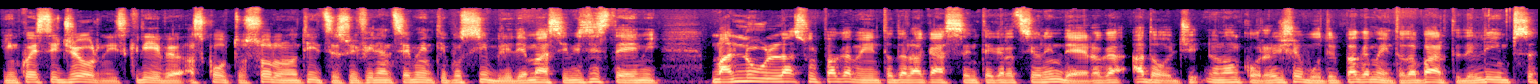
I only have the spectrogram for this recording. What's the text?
in questi giorni scrive ascolto solo notizie sui finanziamenti possibili dei massimi sistemi, ma nulla sul pagamento della cassa integrazione in deroga. Ad oggi non ho ancora ricevuto il pagamento da parte dell'Inps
